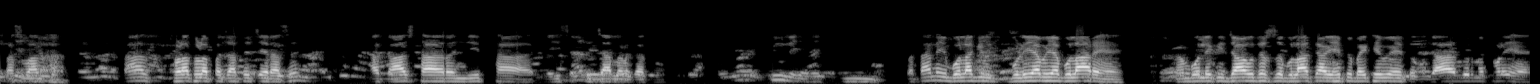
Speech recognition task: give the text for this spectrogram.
पासवान था। हाँ थोड़ा थोड़ा पचाते चेहरा से। आकाश था रंजीत था यही सब तीन चार लड़का था। क्यों ले जा रहे पता नहीं बोला कि बुढ़िया भैया बुला रहे हैं। हम बोले कि जाओ उधर से बुला कर यहीं पे बैठे हुए हैं तो ज़्यादा दूर में थोड़े हैं।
